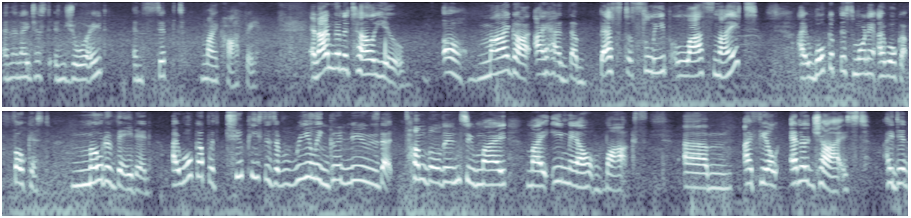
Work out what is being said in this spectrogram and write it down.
And then I just enjoyed and sipped my coffee. And I'm going to tell you, oh my God, I had the best sleep last night. I woke up this morning, I woke up focused, motivated. I woke up with two pieces of really good news that tumbled into my, my email box. Um, I feel energized. I did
